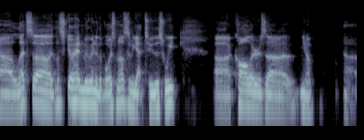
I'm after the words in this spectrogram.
uh, let's uh, let's go ahead and move into the voicemails because we got two this week. Uh, callers, uh, you know, uh,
